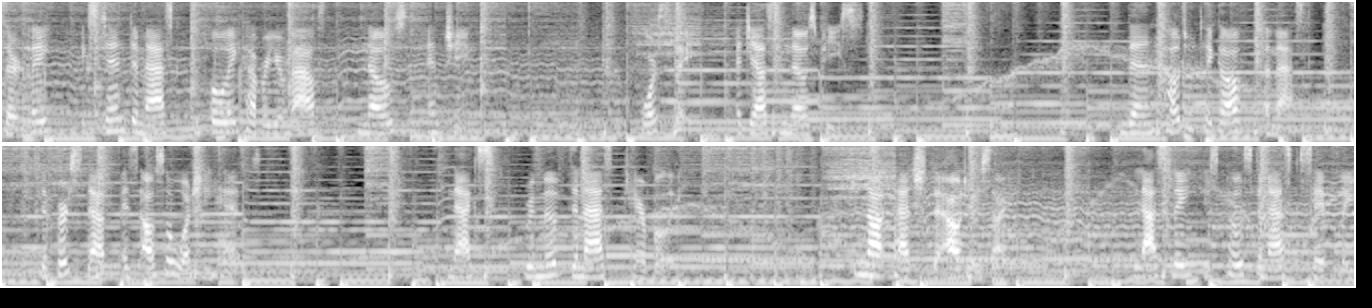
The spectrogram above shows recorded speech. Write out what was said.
Thirdly, extend the mask to fully cover your mouth, nose, and chin. Fourthly, adjust the nose piece. Then, how to take off a mask. The first step is also washing hands. Next, remove the mask carefully. Do not touch the outer side. Lastly, dispose the mask safely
